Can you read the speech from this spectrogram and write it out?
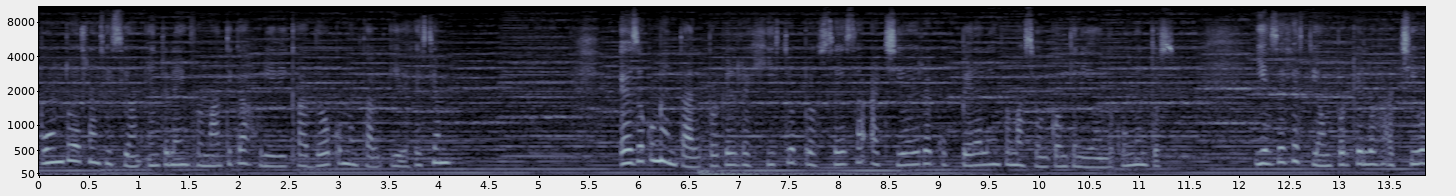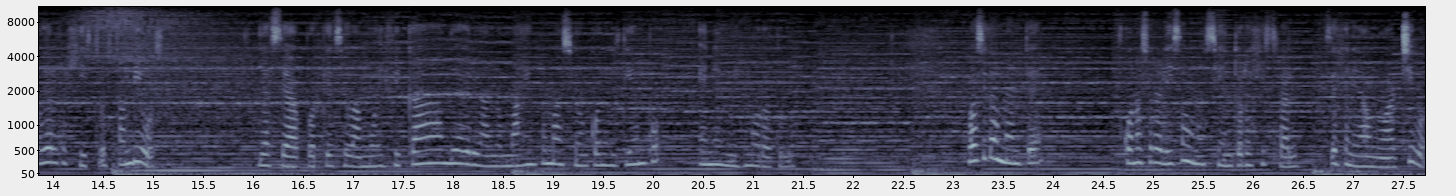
punto de transición entre la informática jurídica documental y de gestión. Es documental porque el registro procesa, archiva y recupera la información contenida en documentos y es de gestión porque los archivos del registro están vivos, ya sea porque se va modificando y agregando más información con el tiempo en el mismo rótulo. Básicamente, cuando se realiza un asiento registral, se genera un nuevo archivo.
